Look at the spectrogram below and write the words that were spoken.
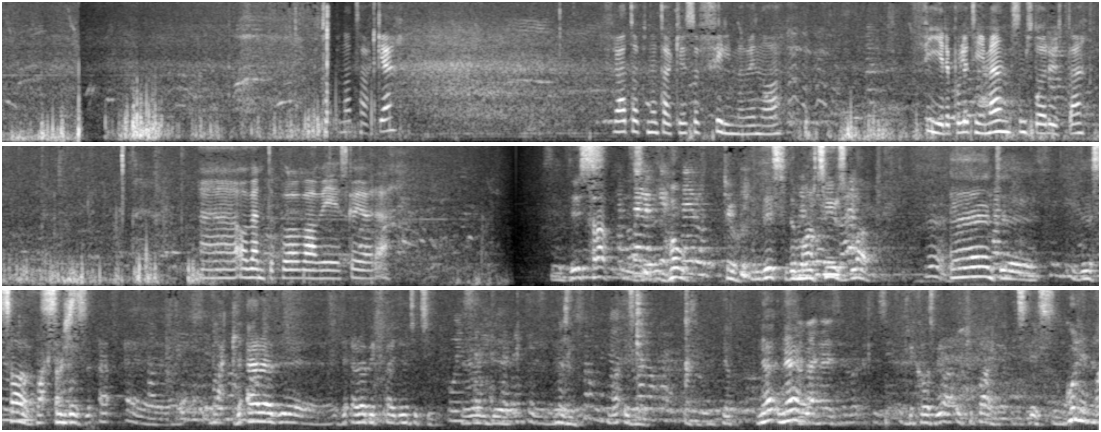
Taket. Fra toppen av taket så filmer vi nå fire politimenn som står ute. eh, Og venter på hva vi skal gjøre. This is home, and this the martyr's blood, and uh, the symbols uh, uh, the Arab, uh, the Arabic identity, and uh, uh, Muslim, not Islam. Yep. Now, now, because we are occupied, it's this. But when,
